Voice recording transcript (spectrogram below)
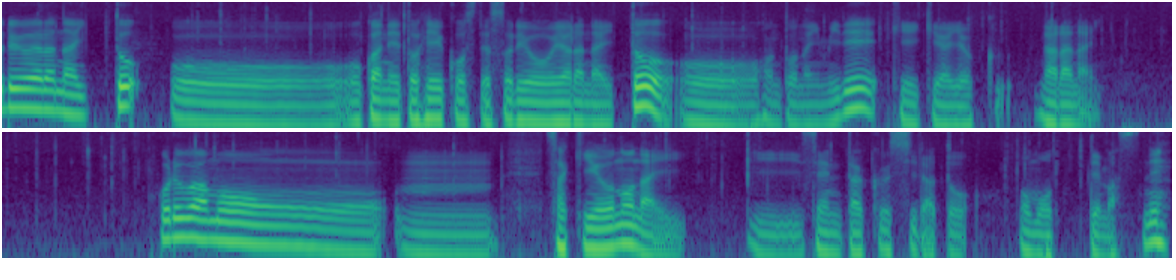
それをやらないとお金と並行してそれをやらないと本当の意味で景気が良くならないこれはもう、うん、先よのない選択肢だと思ってますね。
